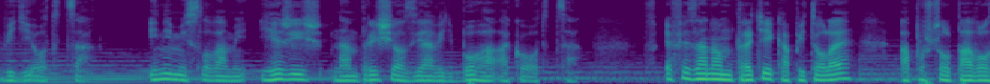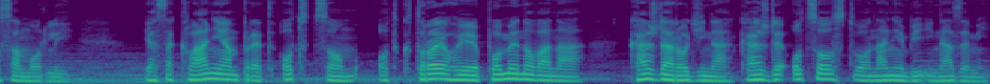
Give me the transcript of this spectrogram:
vidí Otca. Inými slovami, Ježiš nám prišiel zjaviť Boha ako Otca. V Efezanom 3. kapitole Apoštol Pavol sa modlí Ja sa klániam pred Otcom, od ktorého je pomenovaná každá rodina, každé otcovstvo na nebi i na zemi.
